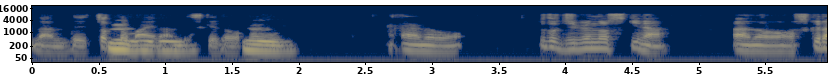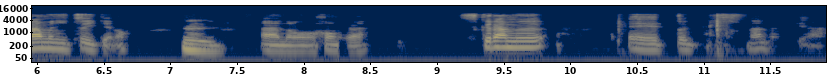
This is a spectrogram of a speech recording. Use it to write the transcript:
なんで、ちょっと前なんですけど、うん。あの、ちょっと自分の好きな、あの、スクラムについての、うん。あの、本が、スクラムえーっと、なんだっけな。あっ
